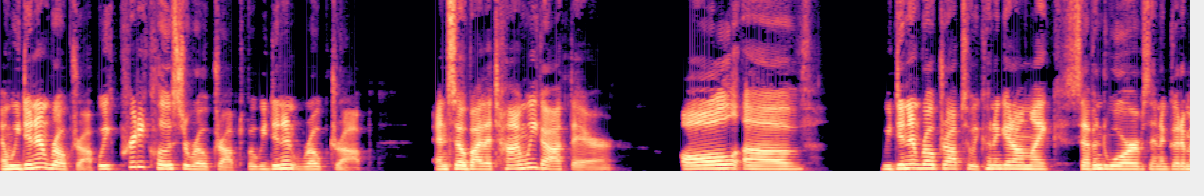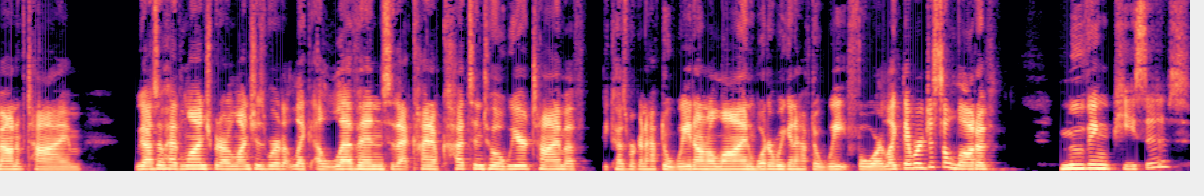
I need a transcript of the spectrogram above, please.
and we didn't rope drop. We pretty close to rope dropped, but we didn't rope drop. And so by the time we got there, all of we didn't rope drop, so we couldn't get on like seven dwarves in a good amount of time. We also had lunch, but our lunches were at like 11. So that kind of cuts into a weird time of because we're going to have to wait on a line. What are we going to have to wait for? Like there were just a lot of moving pieces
